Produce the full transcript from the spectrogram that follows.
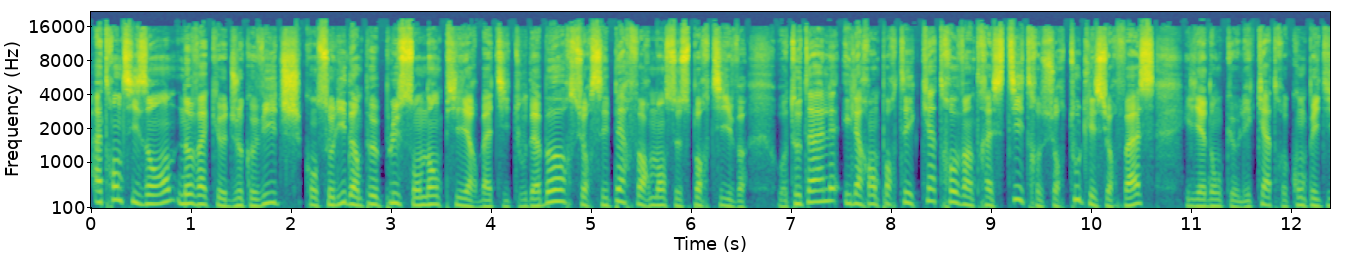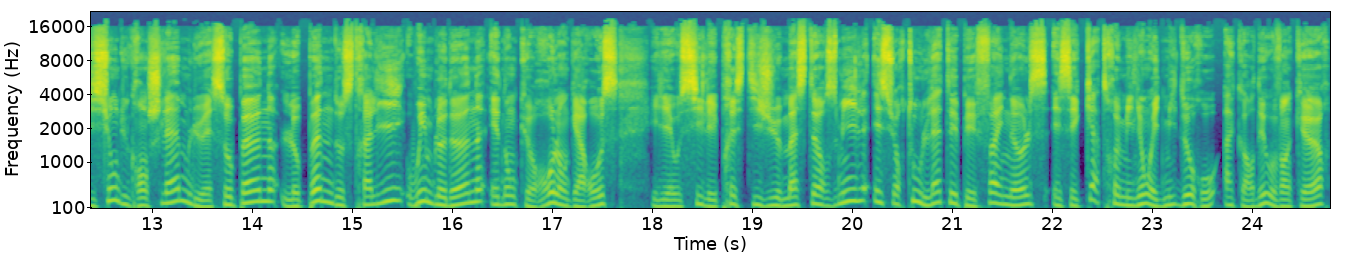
À 36 ans, Novak Djokovic consolide un peu plus son empire, bâti tout d'abord sur ses performances sportives. Au total, il a remporté 93 titres sur toutes les surfaces. Il y a donc les quatre compétitions du Grand Chelem, l'US Open, l'Open d'Australie, Wimbledon et donc Roland Garros. Il y a aussi les prestigieux Masters 1000 et surtout l'ATP Finals et ses 4 millions d'euros accordés aux vainqueurs.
